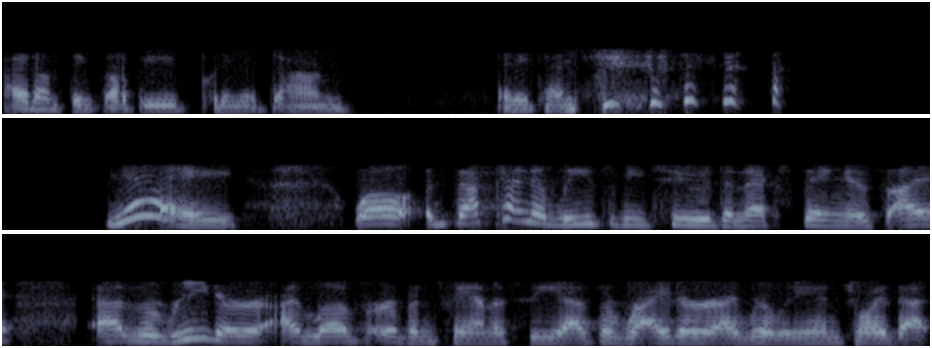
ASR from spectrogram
I don't think I'll be putting it down anytime soon. Yay. Well, that kind of leads me to the next thing is I, as a reader, I love urban fantasy. As a writer, I really enjoy that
